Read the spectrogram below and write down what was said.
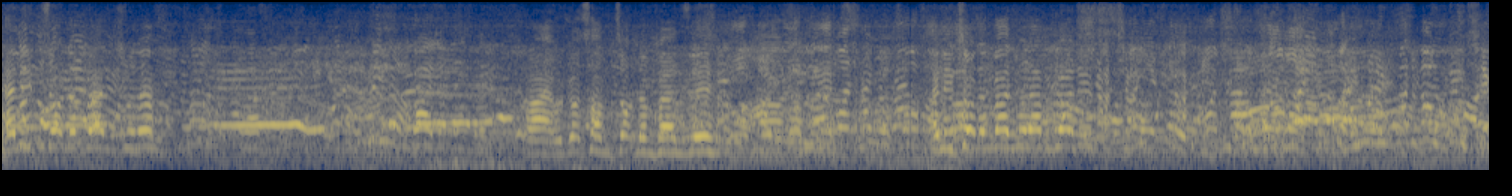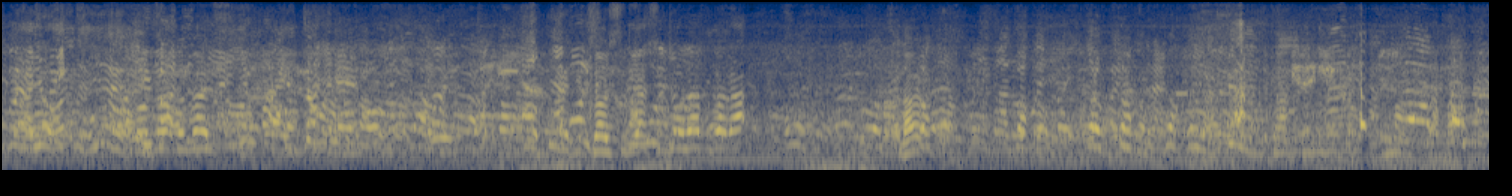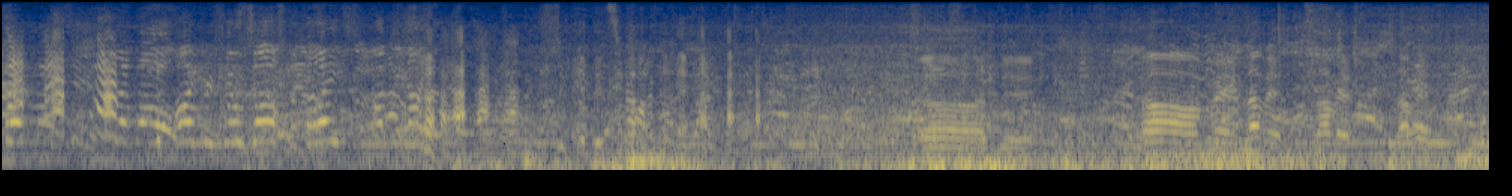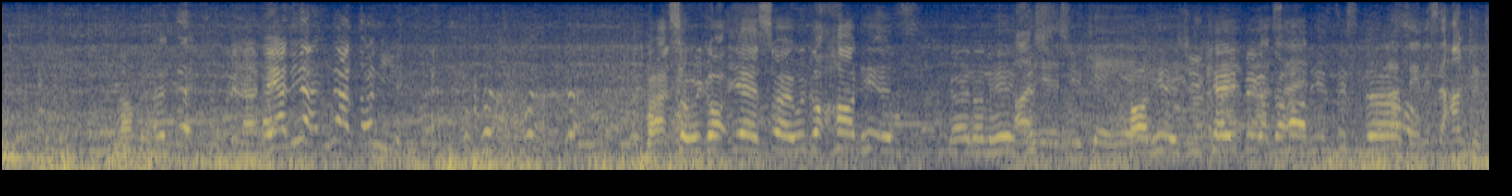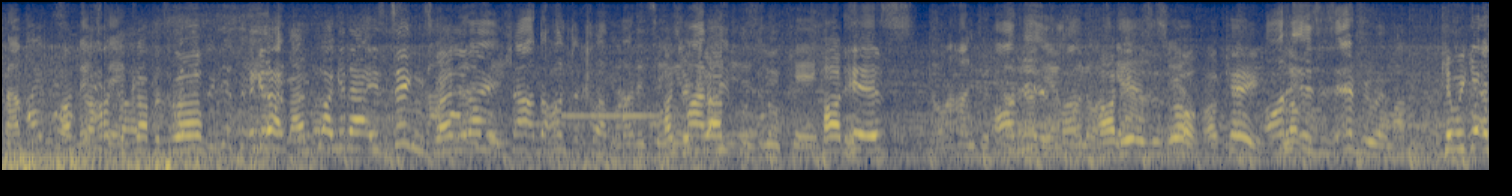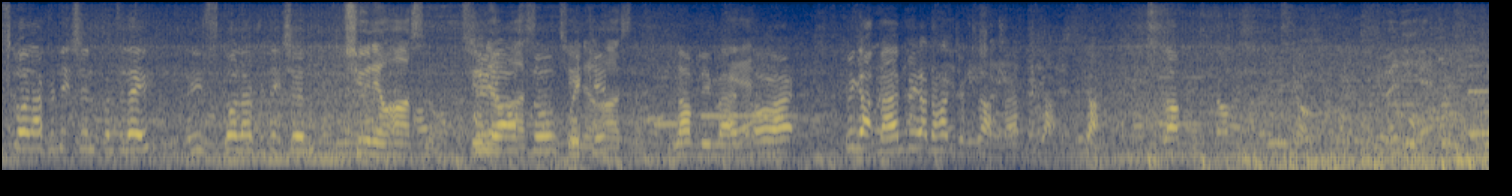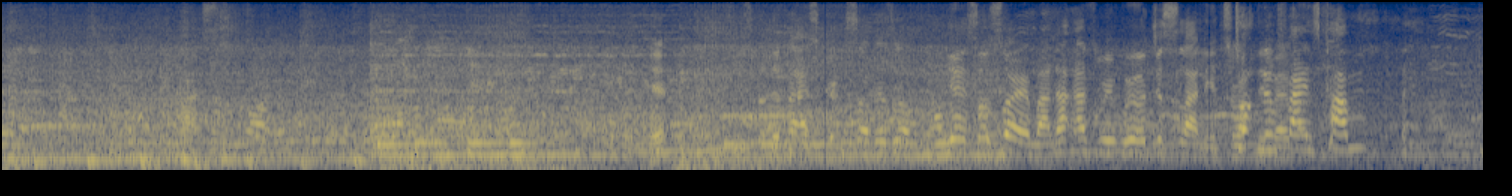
any Tottenham fans, you know? Right, we've got some Tottenham fans here. Any Tottenham fans want to have a go at this? Any Tottenham fans? Close to the action, do you want to have a go at that? No? Hungry feels after, boys. Oh, dude. Oh, man. Love it. Love it. Love it. Love it. Hey, I did not, you not done yet. Right, so we got, yeah, sorry, we got hard hitters going on here. Hard This- Hitters UK, yeah. Hard Hitters UK, big up the hard hitters. This the I'm saying this is the 100 club. 100, Next 100 club as well. Look at that, man, plugging out his things, man. You know what I mean? Shout out the 100 Club, You know the man. 100 yeah, club. Hard Hitters UK. Hard hitters, No, 100 Hard hitters, yeah, man. follow hard hitters us, as yeah. well. Okay. All Love- it is is everywhere, man. Can we get a scoreline prediction for today? Please, scoreline prediction. 2 0 Arsenal. 2 0 Arsenal, 2 wicked. 0 Arsenal. Lovely, man. Yeah. All right. Big up, man. Big up the 100 club, man. Big up, big up. Lovely, lovely. Here we go. You ready, yeah? Yeah. The nice grips on as well. Yeah, so sorry about that. As we, we were just slightly interrupted. Tottenham fans come,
